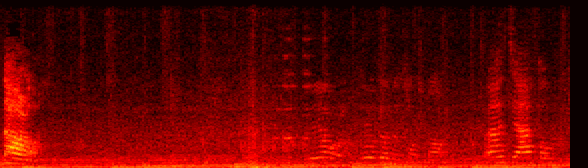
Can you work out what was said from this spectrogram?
烫到了，没有了，没有真的烫到。我要加蜂蜜，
